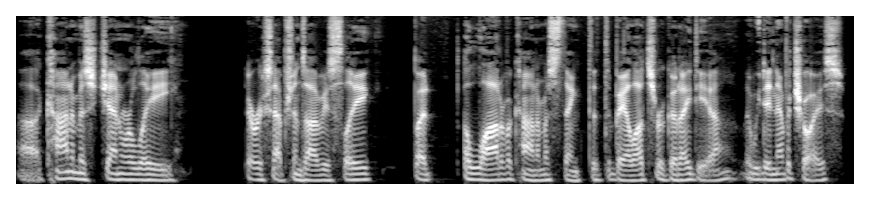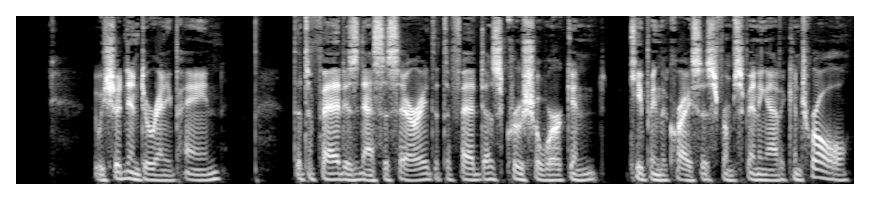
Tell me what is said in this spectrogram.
Uh, economists generally, there are exceptions, obviously, but a lot of economists think that the bailouts are a good idea, that we didn't have a choice, that we shouldn't endure any pain, that the Fed is necessary, that the Fed does crucial work in keeping the crisis from spinning out of control.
